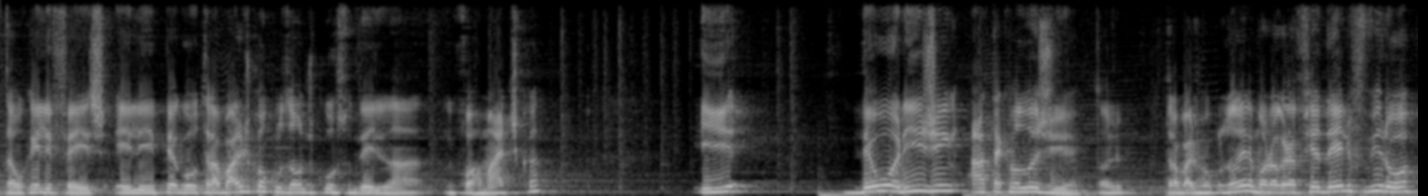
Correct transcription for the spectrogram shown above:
Então o que ele fez? Ele pegou o trabalho de conclusão de curso dele na informática e deu origem à tecnologia. Então ele trabalho de conclusão dele, a monografia dele virou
